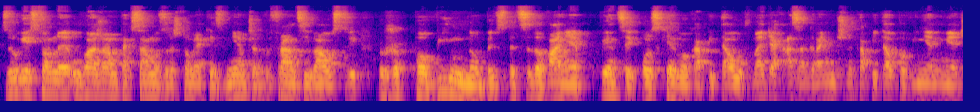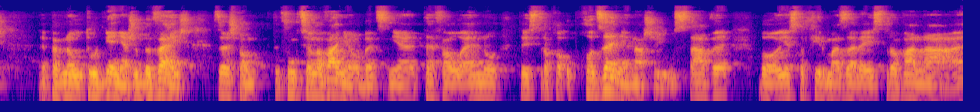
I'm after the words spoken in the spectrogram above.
Z drugiej strony uważam, tak samo zresztą jak jest w Niemczech, we Francji, w Austrii, że powinno być zdecydowanie więcej polskiego kapitału w mediach, a zagraniczny kapitał powinien mieć pewne utrudnienia, żeby wejść. Zresztą funkcjonowanie obecnie TVN-u to jest trochę obchodzenie naszej ustawy, bo jest to firma zarejestrowana,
